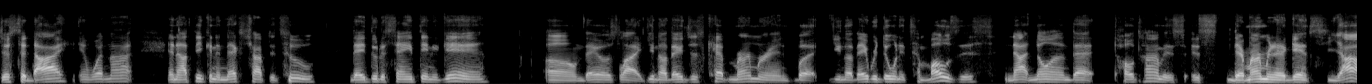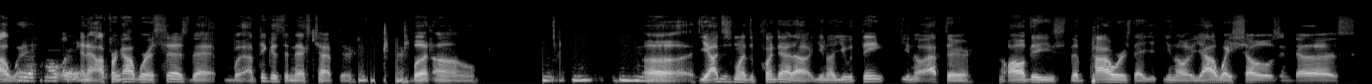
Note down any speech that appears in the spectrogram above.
just to die and whatnot. And I think in the next chapter too, they do the same thing again. Um, they was like, you know, they just kept murmuring, but you know, they were doing it to Moses, not knowing that the whole time is is they're murmuring against Yahweh. And I forgot where it says that, but I think it's the next chapter. But um Mhm. uh yeah, I just wanted to point that out. You know, you would think, you know, after all these the powers that you know Yahweh shows and does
